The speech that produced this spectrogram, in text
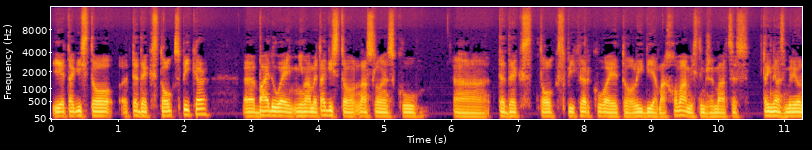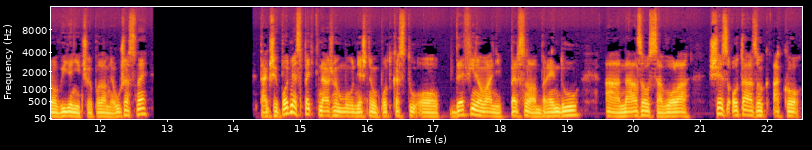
Je takisto TEDx Talk Speaker. Uh, by the way, my máme takisto na Slovensku uh, TEDx Talk Speakerku a je to Lídia Machová. Myslím, že má cez 13 miliónov videní, čo je podľa mňa úžasné. Takže poďme späť k nášmu dnešnému podcastu o definovaní personal brandu a názov sa volá 6 otázok, ako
